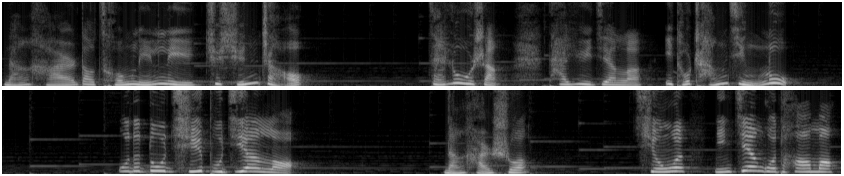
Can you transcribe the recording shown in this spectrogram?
男孩到丛林里去寻找。在路上，他遇见了一头长颈鹿。我的肚脐不见了。男孩说：“请问您见过它吗？”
